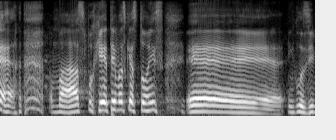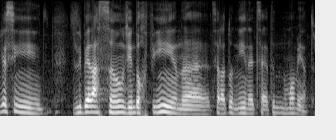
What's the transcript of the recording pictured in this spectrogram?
Mas porque tem umas questões, é, inclusive assim, de liberação de endorfina, de serotonina, etc., no momento.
